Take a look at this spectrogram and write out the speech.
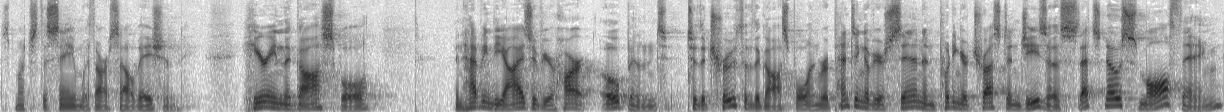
It's much the same with our salvation. Hearing the gospel and having the eyes of your heart opened to the truth of the gospel and repenting of your sin and putting your trust in Jesus, that's no small thing.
